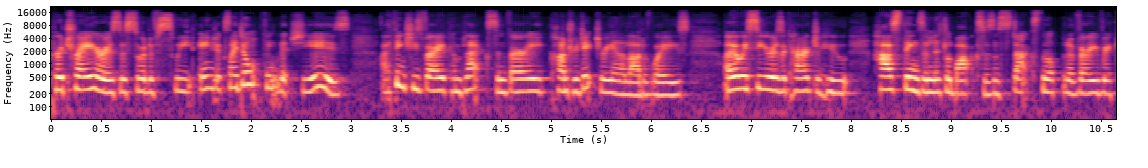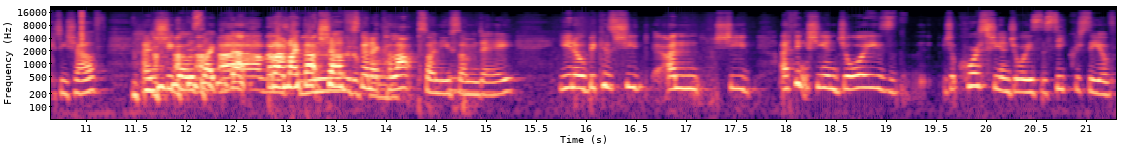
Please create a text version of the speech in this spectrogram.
portray her as this sort of sweet angel because I don't think that she is. I think she's very complex and very contradictory in a lot of ways. I always see her as a character who has things in little boxes and stacks them up on a very rickety shelf, and she goes like that. but I'm like beautiful. that shelf's going to collapse on you someday, you know, because she and she. I think she enjoys of course she enjoys the secrecy of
